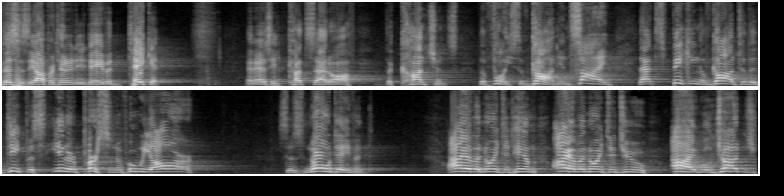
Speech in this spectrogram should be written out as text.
this is the opportunity, David, take it. And as he cuts that off, the conscience, the voice of God inside, that speaking of God to the deepest inner person of who we are, says, No, David, I have anointed him, I have anointed you, I will judge.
